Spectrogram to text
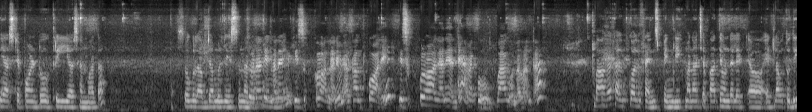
we're step on to three years అనమాట సో గులాబ్ జాములు చేస్తున్నాను చూడండి ఇట్లానే పిసుక్కోవాలని కలుపుకోవాలి. పిసుక్కోవాలి అని అంటే ఆమెకు బాగుండదంట. బాగా కలుపుకోవాలి ఫ్రెండ్స్ పిండి. మన చపాతీ ఉండలు ఎట్లా అవుతుంది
